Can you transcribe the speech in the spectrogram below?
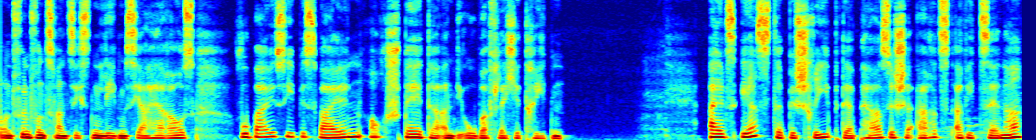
und 25. Lebensjahr heraus, wobei sie bisweilen auch später an die Oberfläche treten. Als erster beschrieb der persische Arzt Avicenna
